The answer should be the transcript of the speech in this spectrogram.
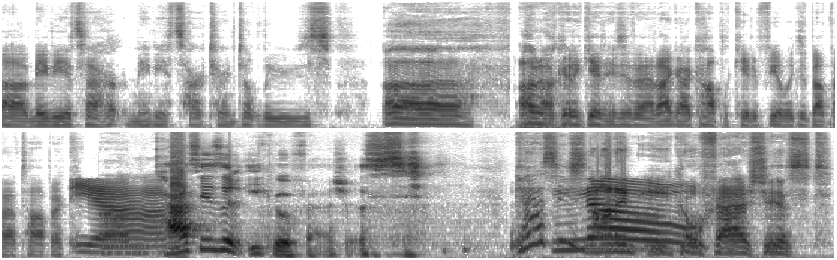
uh, maybe it's our maybe it's our turn to lose. Uh, I'm not gonna get into that. I got complicated feelings about that topic. Yeah. Um, Cassie's an eco-fascist. Cassie's not an eco-fascist.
